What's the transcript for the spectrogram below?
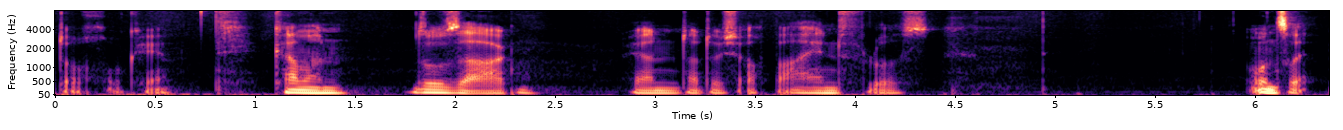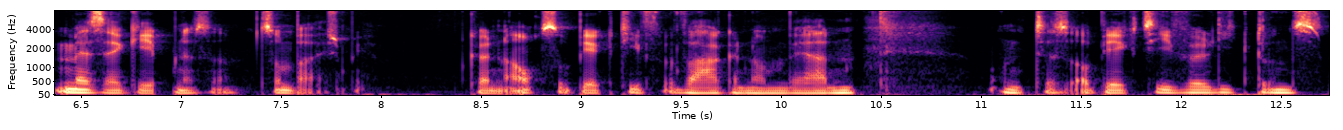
doch, okay. Kann man so sagen. Werden dadurch auch beeinflusst. Unsere Messergebnisse zum Beispiel können auch subjektiv wahrgenommen werden. Und das Objektive liegt uns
